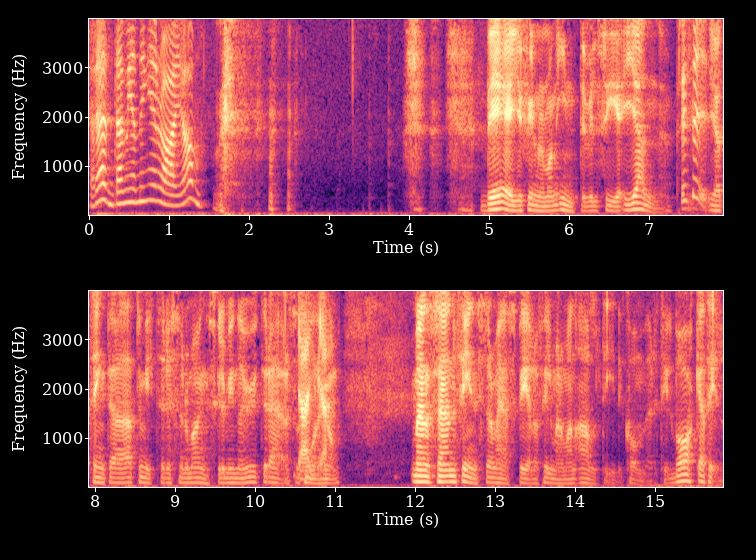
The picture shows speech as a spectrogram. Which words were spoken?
Rädda meningen Ryan. Det är ju filmer man inte vill se igen. Precis. Jag tänkte att mitt resonemang skulle mynna ut i det här så småningom. Men sen finns det de här spel och filmerna man alltid kommer tillbaka till.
